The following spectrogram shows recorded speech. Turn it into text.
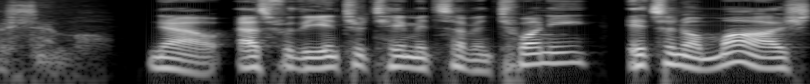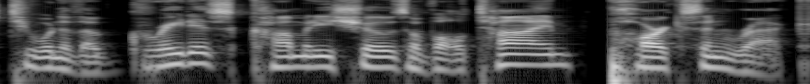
Assemble. Now, as for the Entertainment 720, it's an homage to one of the greatest comedy shows of all time, Parks and Rec.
